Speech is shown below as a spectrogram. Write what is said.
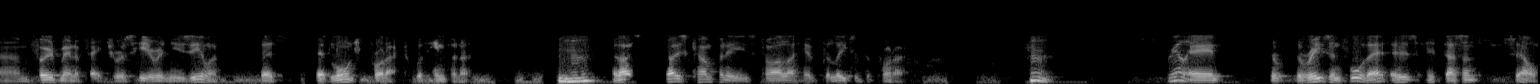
um, food manufacturers here in New Zealand that that launch product with hemp in it. Mm-hmm. those those companies, Tyler, have deleted the product. Hmm. Really? And the, the reason for that is it doesn't sell.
